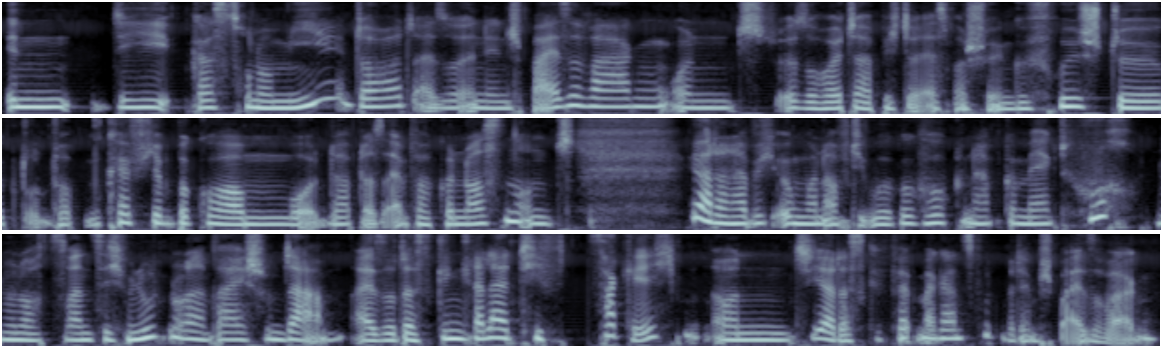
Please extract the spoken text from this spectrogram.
in die Gastronomie dort, also in den Speisewagen und also heute habe ich da erstmal schön gefrühstückt und habe ein Käffchen bekommen und habe das einfach genossen und ja, dann habe ich irgendwann auf die Uhr geguckt und habe gemerkt, huch, nur noch 20 Minuten und dann war ich schon da. Also das ging relativ zackig und ja, das gefällt mir ganz gut mit dem Speisewagen.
